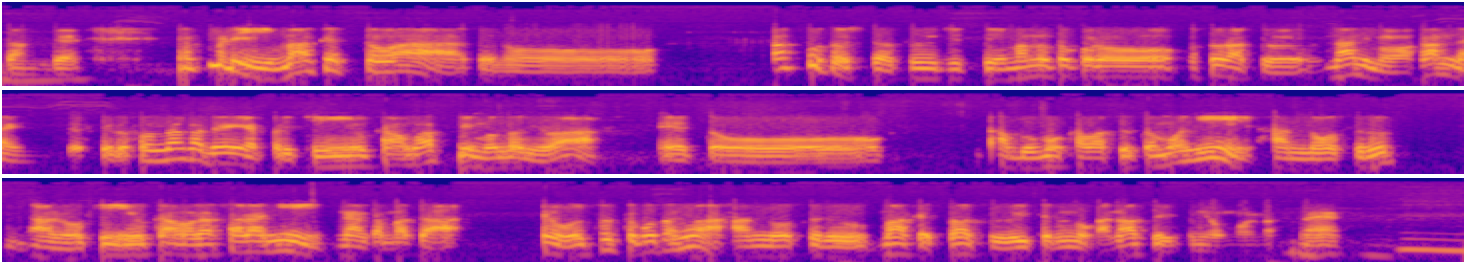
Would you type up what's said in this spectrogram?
たんで、やっぱりマーケットは、その、確保とした数字って今のところおそらく何も分かんないんですけどその中でやっぱり金融緩和っていうものには、えーと、株も為替ともに反応するあの金融緩和がさらになんかまた手を打つってことには反応するマーケットは続いてるのかなというふうに思いますね。うん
